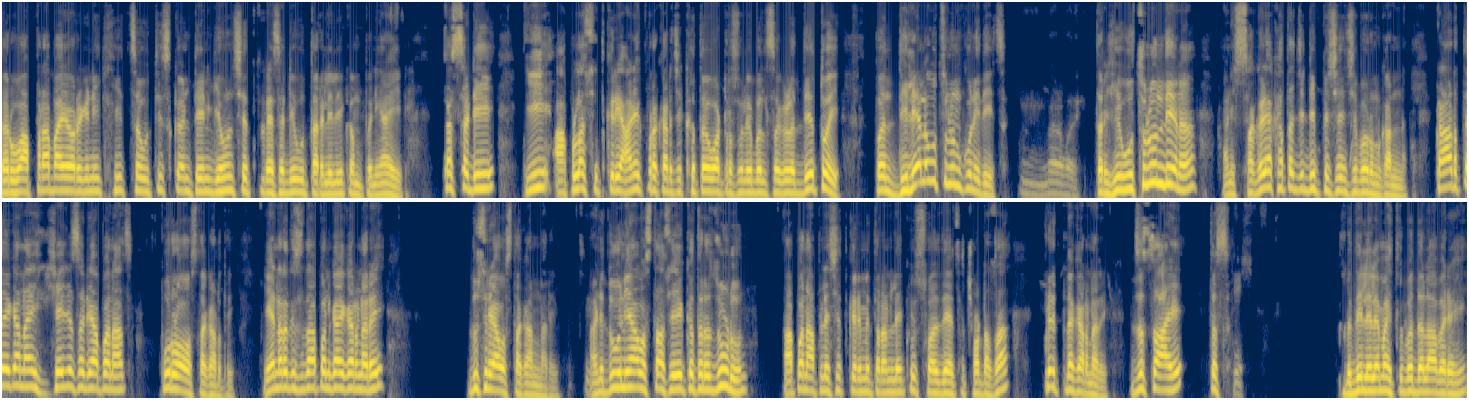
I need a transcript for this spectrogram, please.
तर वापरा बायोऑर्गॅनिक ही चौतीस कंटेन घेऊन शेतकऱ्यासाठी उतरलेली कंपनी आहे. त्यासाठी की आपला शेतकरी अनेक प्रकारचे खतं वॉटर सोलेबल सगळं देतोय पण दिलेलं उचलून कोणी द्यायचं? बरोबर तर ही उचलून देणं आणि सगळ्या खताची डिफिशियन्सी भरून काढणं. काढतंय का नाही ह्याच्यासाठी आपण आज पूर्वावस्था काढतोय. येणाऱ्या दिवसात आपण काय करणार आहे? दुसरी अवस्था काढणार आहे. आणि दोन्ही अवस्था असे एकत्र जोडून आपण आपल्या शेतकरी मित्रांना एक विश्वास द्यायचा छोटासा प्रयत्न करणार आहे. जसं आहे तसं. तर दिलेल्या माहितीबद्दल आभारी आहे.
